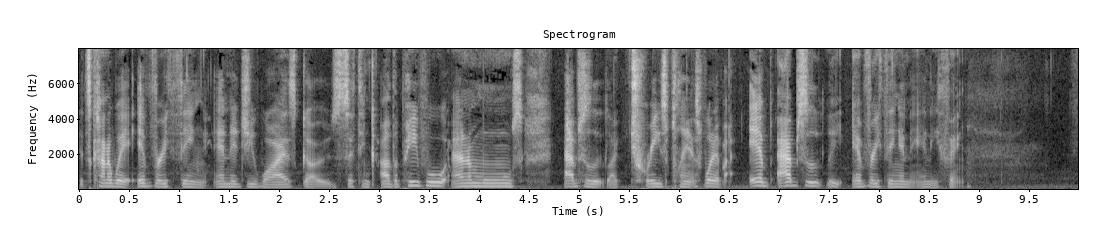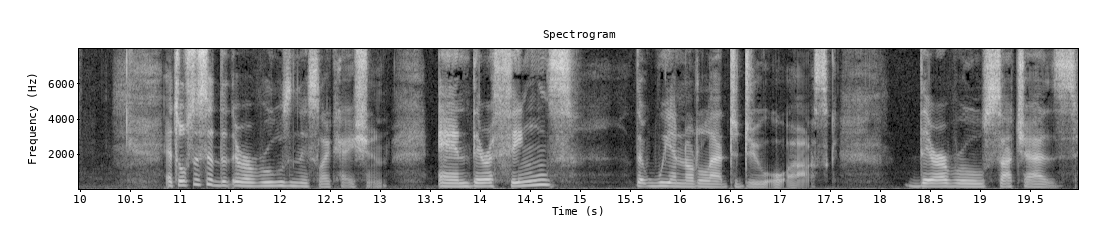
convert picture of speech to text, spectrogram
It's kind of where everything energy wise goes. So think other people, animals, absolute like trees, plants, whatever. absolutely everything and anything. It's also said that there are rules in this location, and there are things that we are not allowed to do or ask. There are rules such as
